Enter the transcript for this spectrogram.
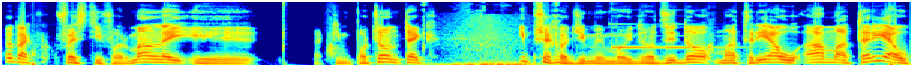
To tak w kwestii formalnej, yy, takim początek. I przechodzimy, moi drodzy, do materiału. A materiał,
